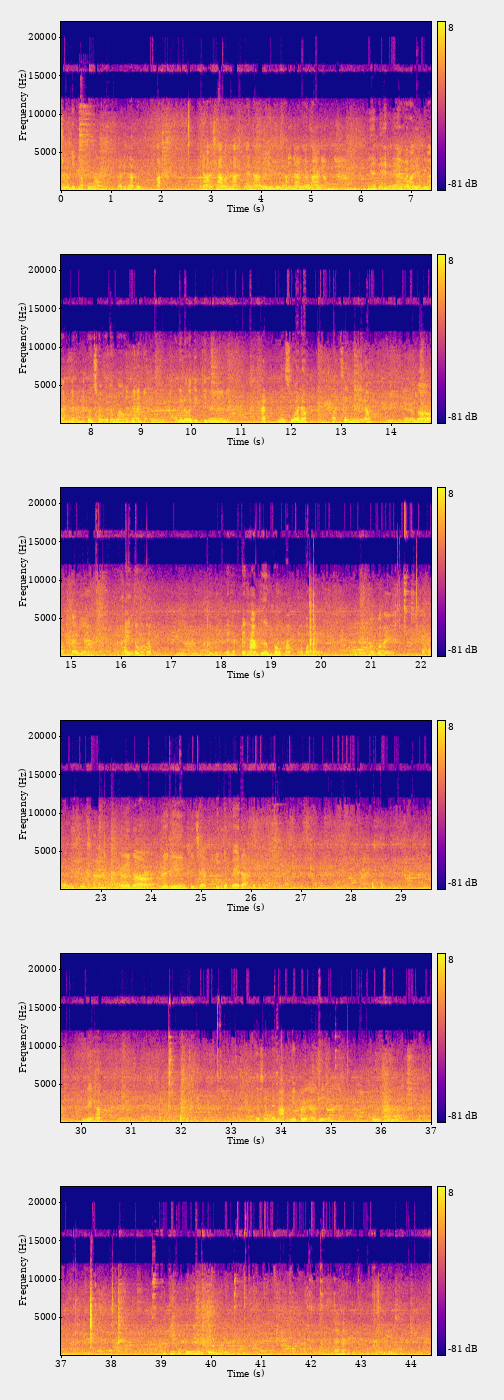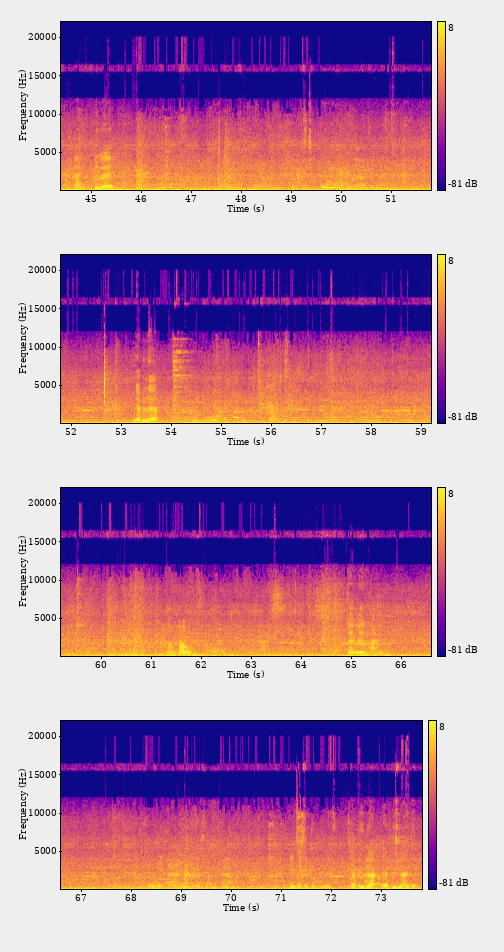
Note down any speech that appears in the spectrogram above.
สวัสดีครับพี่น้อง สวัสดีครับผมไปะกินอาหารเช้ากันฮะยายนาก็อยู่นี่นะฮะนี่นั่นางก็ยายนาว่างามงามครับผมยายนาก็ว่ายำงามเหมือนกันคนสวยก็ต้องว่างามเออๆอันนี้เราก็จะกินเออผัดหมี่ซั่วเนาะ ผัดเส้นหมี่เนาะมีแล้วก็ไก่ย่างไข่ต้มครับนี่นามองไม่เห็นไปเลยทไปถามเพิ่มเขาครับเขาบอกให้เขาก็ให้เขาบอกว่ามันเป็นชานของเขานี่ก็เลยนี่กินแซ่บกินกาแฟดำด้วยนะ เลยครับ เดี๋ยวฉันไม่มาก็ไม่เปิดเอาเพลงถูกเลยเมื่อกี้ก็คือไม่มีเพลงเลยนะฮะไปกินเลยเออยายไม่ได้นะยายเป็นไรอะมันไม่เห็นกับข้าวน้ำเปล่าก็มียายก็ยังถ่ายค่ะ สวัสดีค่ะยายนาประสอนค่ะเพลงไม่กระหึ่มเลยแอบดูยายแอบดูยายด้วย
